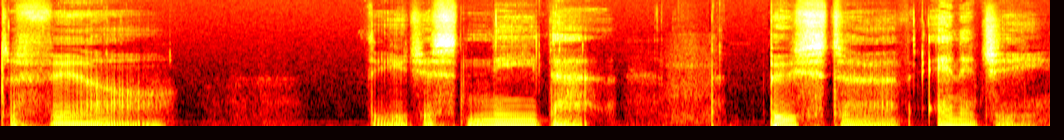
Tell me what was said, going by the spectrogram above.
to feel that you just need that booster of energy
